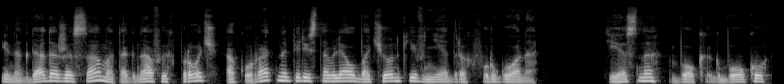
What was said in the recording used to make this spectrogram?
Иногда даже сам, отогнав их прочь, аккуратно переставлял бочонки в недрах фургона. Тесно, бок к боку,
